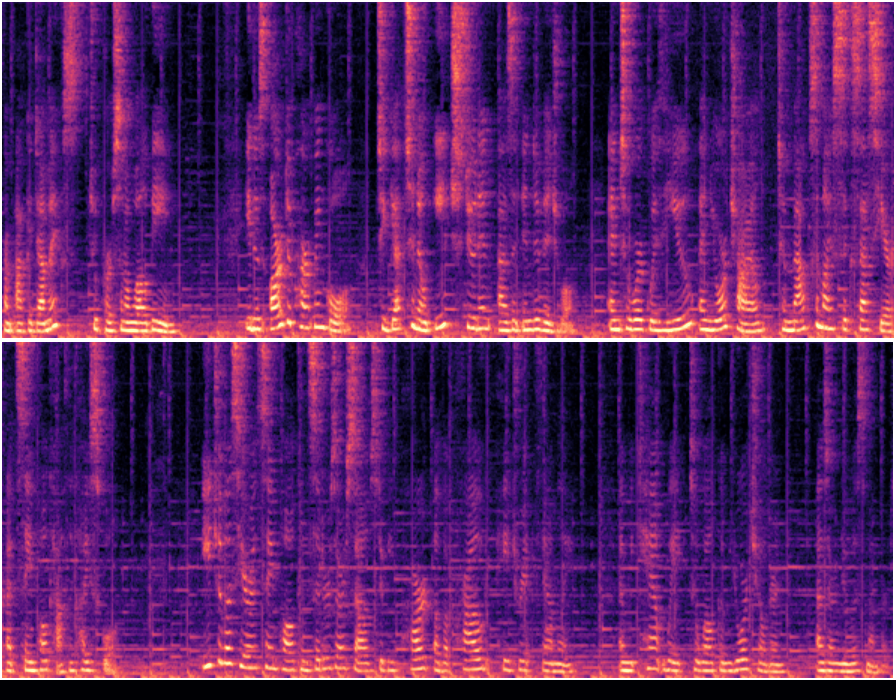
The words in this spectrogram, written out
from academics to personal well being. It is our department goal to get to know each student as an individual and to work with you and your child to maximize success here at St. Paul Catholic High School. Each of us here at St. Paul considers ourselves to be part of a proud Patriot family, and we can't wait to welcome your children as our newest members.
